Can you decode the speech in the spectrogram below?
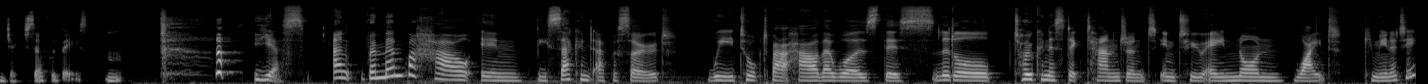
inject yourself with bees. Mm. yes, and remember how in the second episode we talked about how there was this little tokenistic tangent into a non white community?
